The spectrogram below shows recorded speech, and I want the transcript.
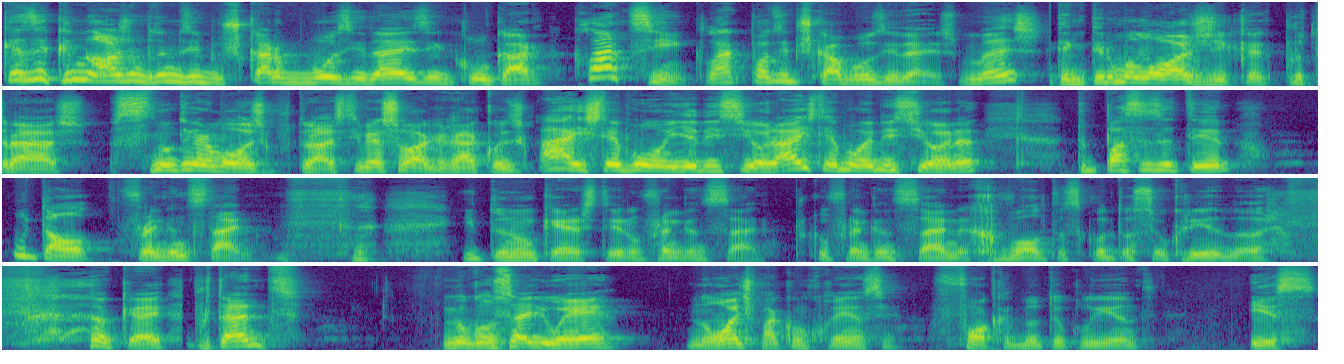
Quer dizer que nós não podemos ir buscar boas ideias e colocar. Claro que sim, claro que podes ir buscar boas ideias, mas tem que ter uma lógica por trás. Se não tiver uma lógica por trás, se estiver só a agarrar coisas, ah, isto é bom e adiciona, ah, isto é bom e adiciona, tu passas a ter o tal Frankenstein. e tu não queres ter um Frankenstein porque o Frankenstein revolta-se contra o seu criador. ok? Portanto, o meu conselho é: não olhes para a concorrência, foca no teu cliente, esse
